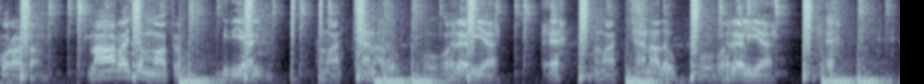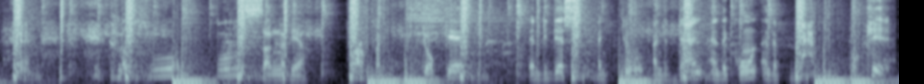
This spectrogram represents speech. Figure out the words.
പൊറാട്ട. ഞായറാഴ്ച മാത്രം ബിരിയാണി. മച്ചാനത് ഒരളിയ ഏ മച്ചാനത് ഒരളിയ ഏ. സൂപ്പർ സംഗതിയാ. Perfect okay and the and two and the ten and the cone and the back.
